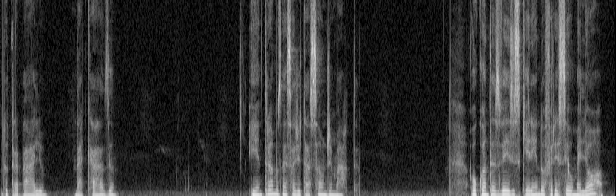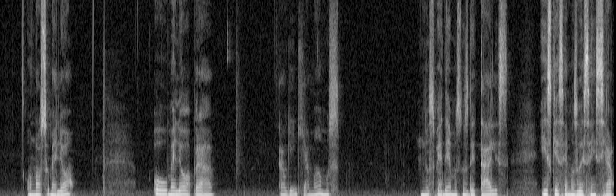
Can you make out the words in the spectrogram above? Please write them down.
do trabalho, da casa. E entramos nessa agitação de Marta. Ou quantas vezes querendo oferecer o melhor, o nosso melhor, ou o melhor para alguém que amamos, nos perdemos nos detalhes e esquecemos o essencial.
